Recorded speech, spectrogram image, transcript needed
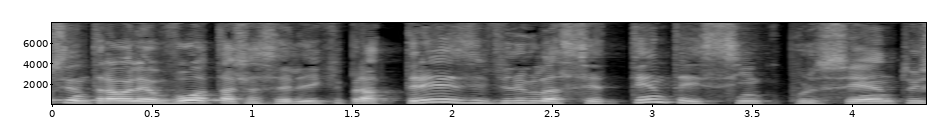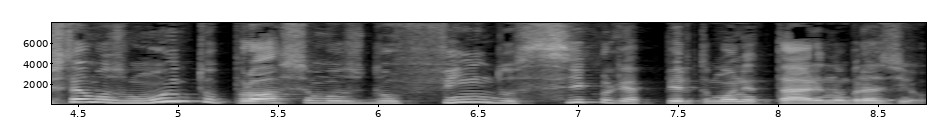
Central elevou a taxa Selic para 13,75%. Estamos muito próximos do fim do ciclo de aperto monetário no Brasil.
